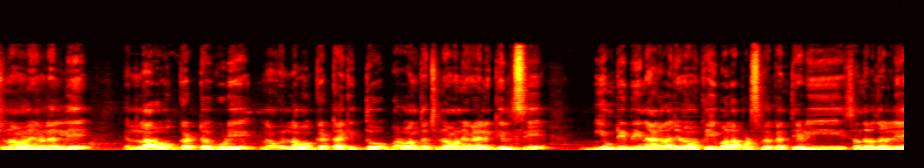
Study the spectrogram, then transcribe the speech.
ಚುನಾವಣೆಗಳಲ್ಲಿ ಎಲ್ಲರೂ ಒಗ್ಗಟ್ಟುಗೂಡಿ ನಾವೆಲ್ಲ ಒಗ್ಗಟ್ಟಾಗಿದ್ದು ಬರುವಂಥ ಚುನಾವಣೆಗಳಲ್ಲಿ ಗೆಲ್ಲಿಸಿ ಎಂ ಟಿ ಬಿ ನಾಗರಾಜನವ್ರ ಕೈ ಬಲಪಡಿಸ್ಬೇಕಂತೇಳಿ ಈ ಸಂದರ್ಭದಲ್ಲಿ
